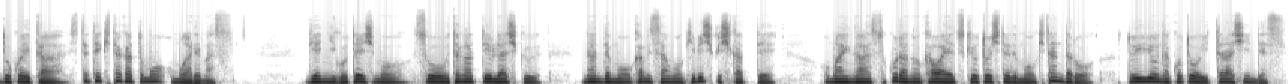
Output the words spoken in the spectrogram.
どこへか捨ててきたかとも思われます。現にご亭主もそう疑っているらしく、何でもおかみさんを厳しく叱って、お前がそこらの川へ突き落としてでも来たんだろうというようなことを言ったらしいんです。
